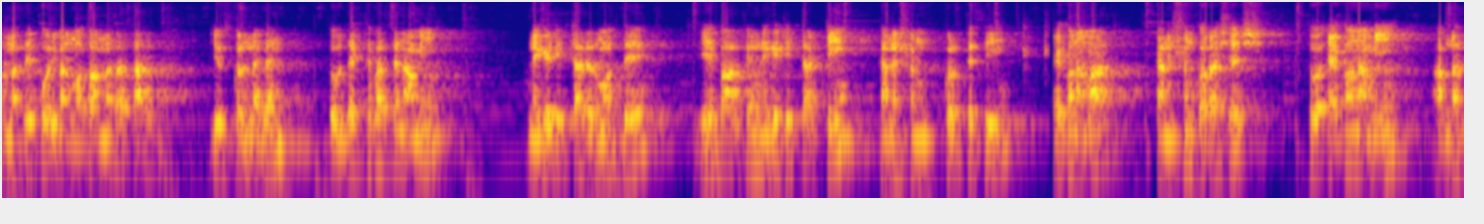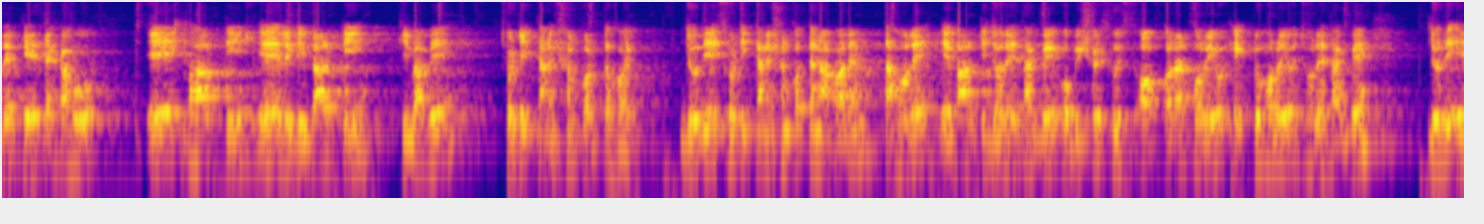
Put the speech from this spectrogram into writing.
আপনাদের পরিমাণ মতো আপনারা তার ইউজ করে নেবেন। তো দেখতে পাচ্ছেন আমি নেগেটিভ তারের মধ্যে এই বাল্বের নেগেটিভ তারটি কানেকশন করতেছি। এখন আমার কানেকশন করা শেষ। তো এখন আমি আপনাদেরকে দেখাবো এই বাল্বটি এই এলইডি বাল্বটি কীভাবে সঠিক কানেকশন করতে হয়। যদি সঠিক কানেকশন করতে না পারেন, তাহলে এই বাল্বটি জ্বলে থাকবে। অবশ্যই সুইচ অফ করার পরেও একটু হলেও জ্বলে থাকবে। যদি এ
